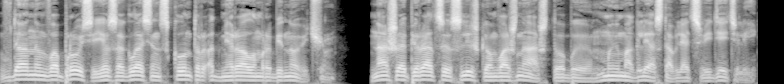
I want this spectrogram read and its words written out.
В данном вопросе я согласен с контр-адмиралом Рабиновичем. Наша операция слишком важна, чтобы мы могли оставлять свидетелей.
